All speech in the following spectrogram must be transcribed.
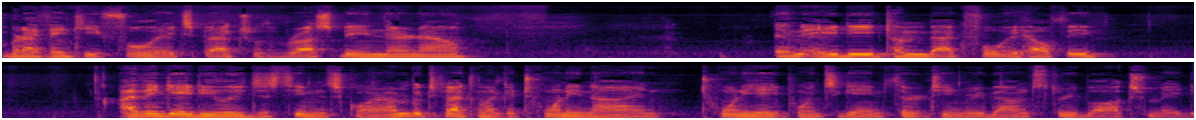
But I think he fully expects with Russ being there now and AD coming back fully healthy. I think AD leads his team in scoring. I'm expecting like a 29, 28 points a game, 13 rebounds, 3 blocks from AD.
